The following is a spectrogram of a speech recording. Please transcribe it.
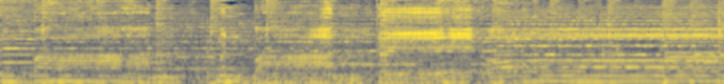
ិនបានមិនបានទេអូំ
